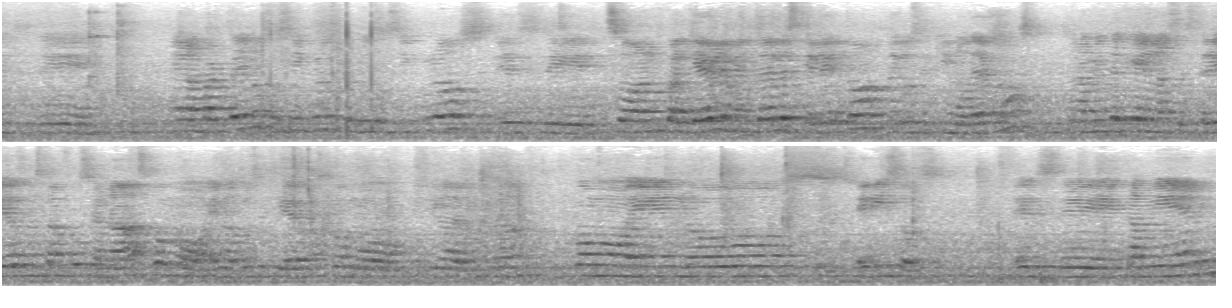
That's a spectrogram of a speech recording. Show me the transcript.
Este, en la parte de los osículos, pues los osículos este, son cualquier elemento del esqueleto de los equinodermos, solamente que en las estrellas no están fusionadas como en otros equidermos, como, equinodermos, perdón, como en los erizos. Este, también,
